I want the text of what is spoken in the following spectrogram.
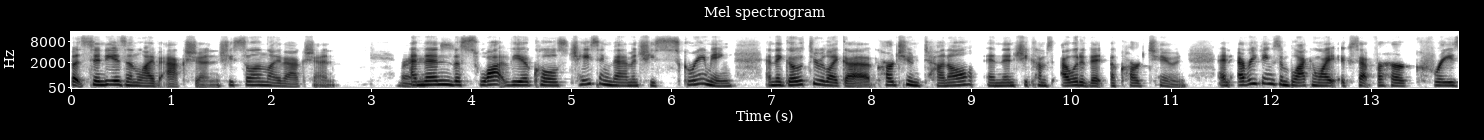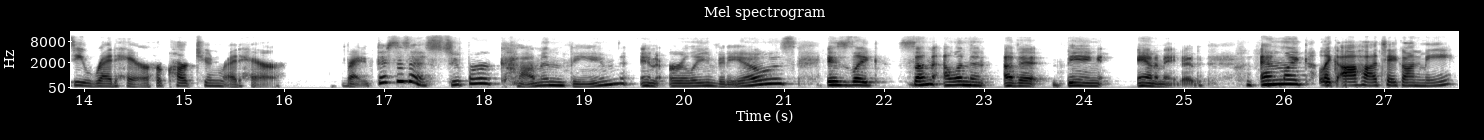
but Cyndi is in live action. She's still in live action. Right. And then the SWAT vehicles chasing them and she's screaming and they go through like a cartoon tunnel and then she comes out of it a cartoon. And everything's in black and white except for her crazy red hair, her cartoon red hair. Right. This is a super common theme in early videos is like some element of it being animated. And like like aha take on me.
